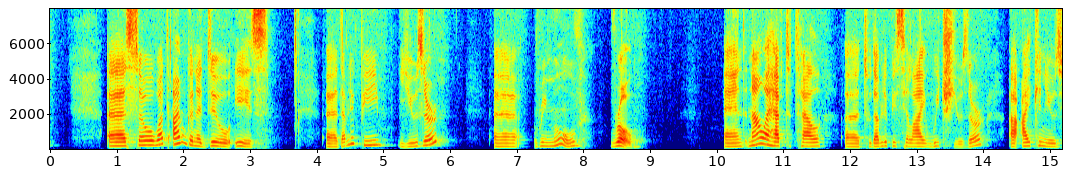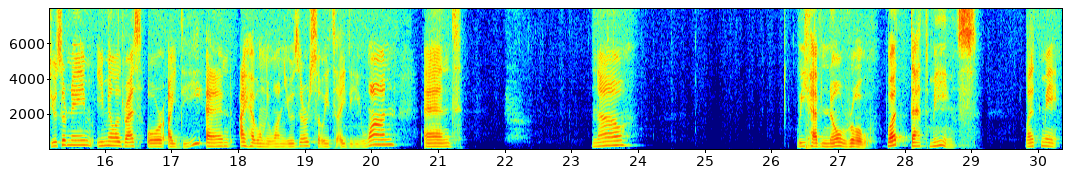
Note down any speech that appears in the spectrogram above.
Uh, so what I'm going to do is uh, WP user uh, remove role. And now I have to tell uh, to WP CLI which user. Uh, I can use username, email address, or ID, and I have only one user, so it's ID 1. And now we have no role. What that means, let me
